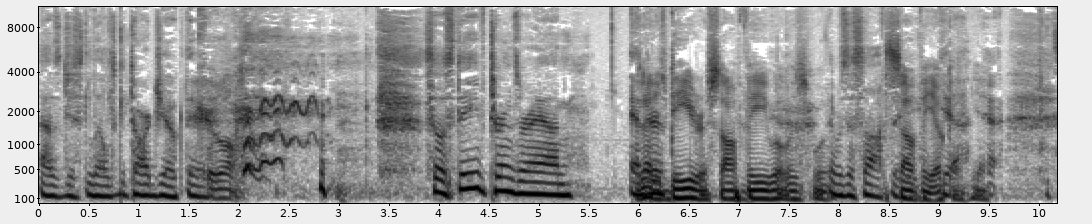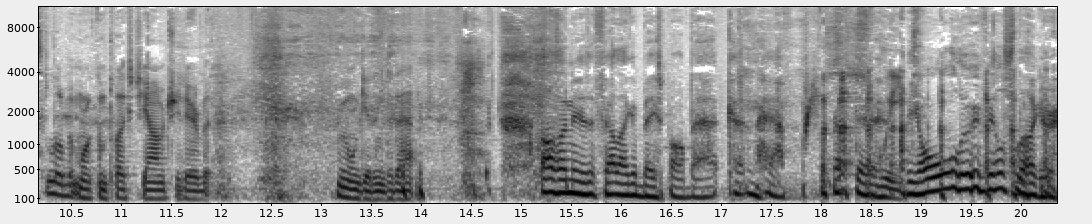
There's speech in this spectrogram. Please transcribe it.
That was just a little guitar joke there. Cool. So Steve turns around, Is and that there's a D or a soft V? What was? What, there was a soft V. Soft V, okay, yeah. It's a little bit more complex geometry there, but we won't get into that. All I knew is it felt like a baseball bat cut in half right there. Sweet. The old Louisville Slugger.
